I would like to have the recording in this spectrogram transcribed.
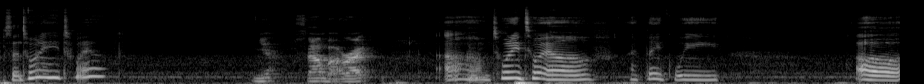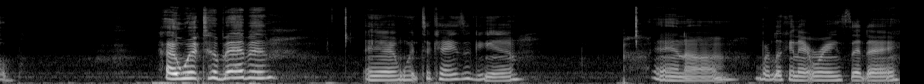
Was it twenty twelve? Yeah, sound about right. Um, 2012, I think we um I went to Babin and went to Kay's again. And um we're looking at rings that day.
